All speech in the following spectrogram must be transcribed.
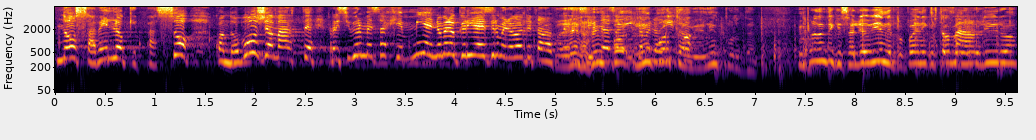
no sabés lo que pasó. Cuando vos llamaste, recibió el mensaje mío y no me lo quería decir, menos mal que estaba Bueno, no importa, ahí, no me lo importa, dijo. no importa. Lo importante es que salió bien, el papá de Nico está fuera de peligro.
